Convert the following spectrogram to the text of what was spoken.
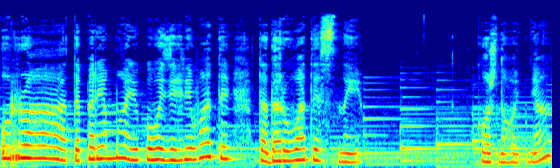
Ура! Тепер я маю кого зігрівати та дарувати сни. Кожного дня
